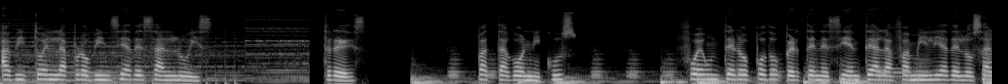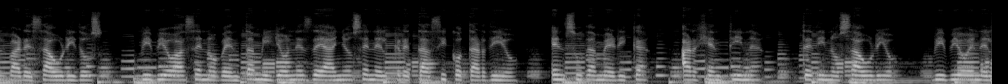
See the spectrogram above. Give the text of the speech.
Habitó en la provincia de San Luis. 3. Patagonicus. Fue un terópodo perteneciente a la familia de los alvaresáuridos, vivió hace 90 millones de años en el Cretácico tardío, en Sudamérica, Argentina, de dinosaurio, vivió en el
